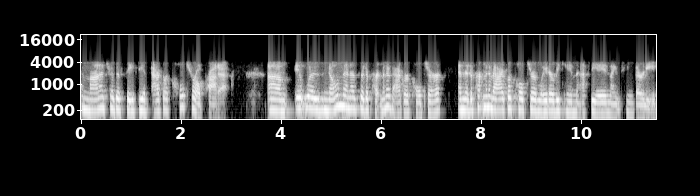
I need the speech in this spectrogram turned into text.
to monitor the safety of agricultural products. Um, it was known then as the Department of Agriculture, and the Department of Agriculture later became the FDA in 1930.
